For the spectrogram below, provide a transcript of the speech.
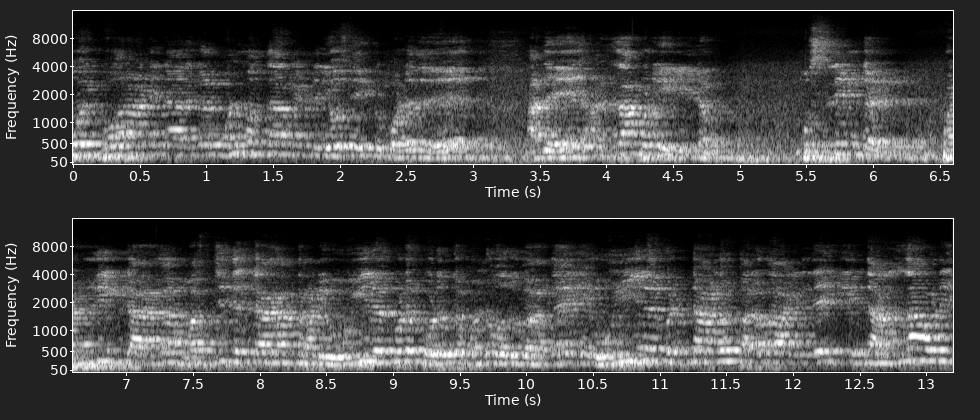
போய் போராடினார்கள் முன் வந்தார்கள் என்று யோசிக்கும் பொழுது அது அல்லாஹ்வுடைய இல்லம். முஸ்லிம்கள் பள்ளிக்காக மஸ்ஜிதுக்காக தன்னுடைய உயிரை கூட கொடுக்க கொண்டு வருவாங்க. என் உயிரை விட்டாலும் பரவாயில்லை. இந்த அல்லாவுடைய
